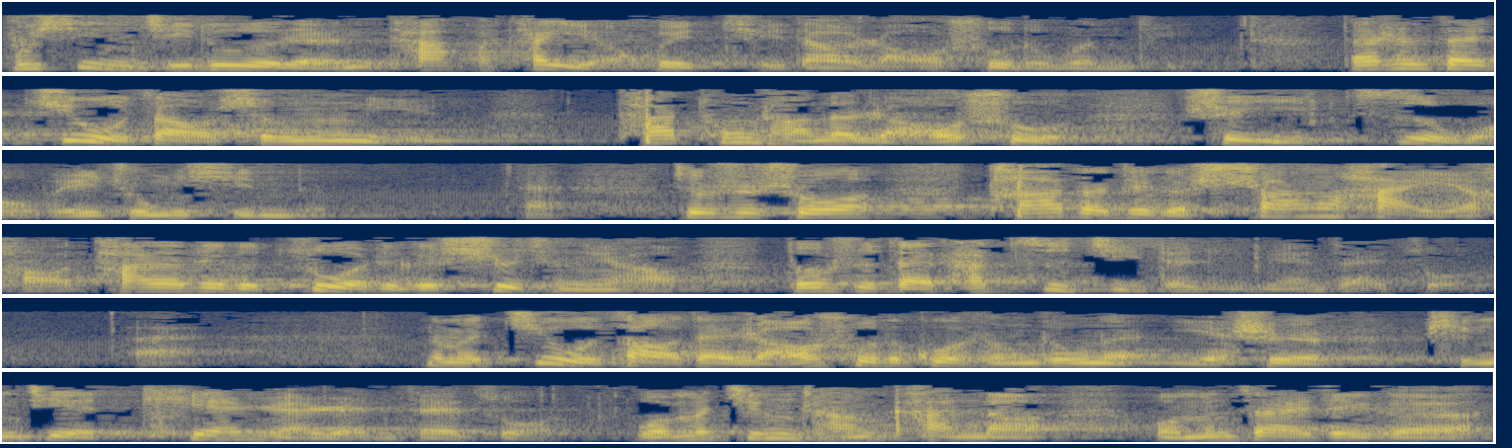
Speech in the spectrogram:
不信基督的人，他他也会提到饶恕的问题，但是在旧造生命里，他通常的饶恕是以自我为中心的，哎，就是说他的这个伤害也好，他的这个做这个事情也好，都是在他自己的里面在做，哎，那么旧造在饶恕的过程中呢，也是凭借天然人在做。我们经常看到，我们在这个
